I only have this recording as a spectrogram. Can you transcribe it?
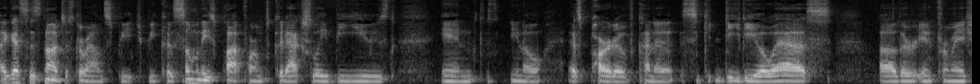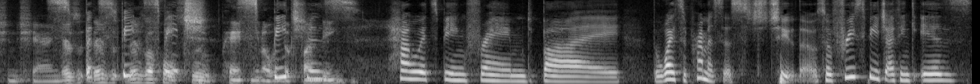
I, guess it's not just around speech because some of these platforms could actually be used in, you know, as part of kind of DDoS, other information sharing. There's but there's speech, there's a whole slew, you know, the funding. how it's being framed by the white supremacists too, though. So free speech, I think, is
